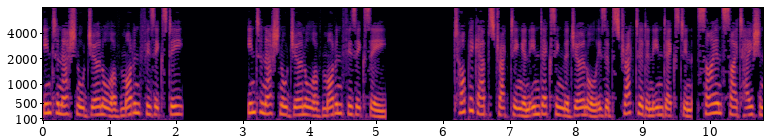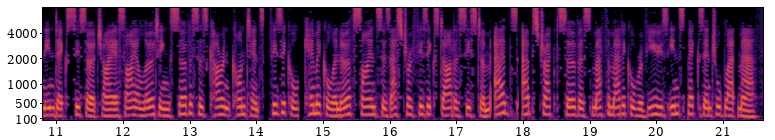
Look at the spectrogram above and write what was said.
International Journal of Modern Physics D. International Journal of Modern Physics E. Topic abstracting and indexing The journal is abstracted and indexed in, Science Citation Index SciSearch ISI Alerting Services Current Contents, Physical, Chemical and Earth Sciences Astrophysics Data System ADS Abstract Service Mathematical Reviews InSpec Zentralblatt Math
